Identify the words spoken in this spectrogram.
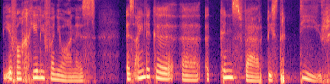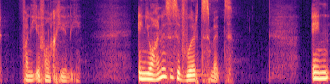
die evangelie van Johannes is eintlik 'n 'n kunswerk, die struktuur van die evangelie. En Johannes is 'n woordsmid. En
